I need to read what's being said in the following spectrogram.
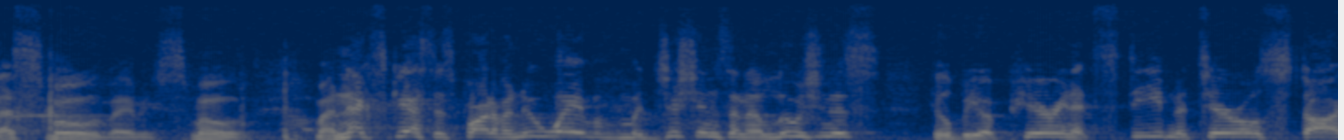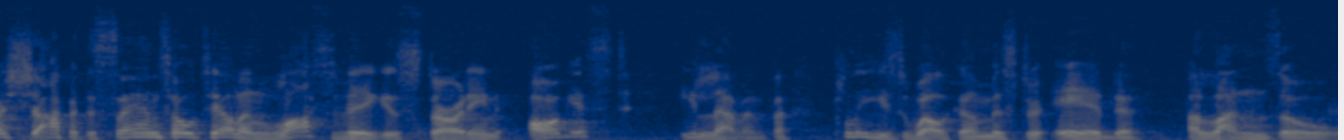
That's smooth, baby, smooth. My next guest is part of a new wave of magicians and illusionists. He'll be appearing at Steve Natero's Star Shop at the Sands Hotel in Las Vegas starting August 11th. Please welcome Mr. Ed Alonzo.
